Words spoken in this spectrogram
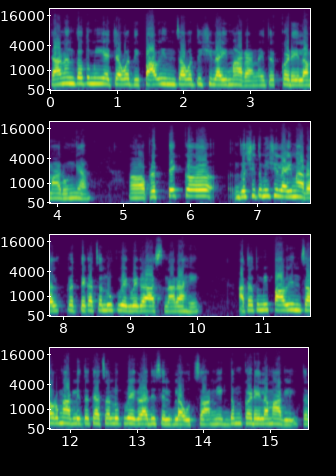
त्यानंतर तुम्ही याच्यावरती पाव इंचावरती शिलाई मारा नाहीतर कडेला मारून घ्या. प्रत्येक जशी तुम्ही शिलाई माराल प्रत्येकाचा लूक वेगवेगळा असणार आहे. आता तुम्ही पाव इंचावर मारली तर त्याचा लुक वेगळा दिसेल ब्लाऊजचा आणि एकदम कडेला मारली तर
